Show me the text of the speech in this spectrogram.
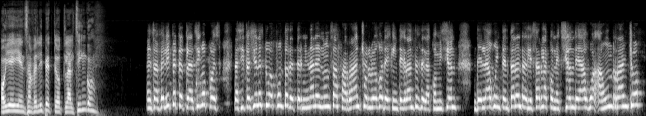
Oye, ¿y en San Felipe Teotlalcingo? En San Felipe Teotlalcingo, pues la situación estuvo a punto de terminar en un zafarrancho luego de que integrantes de la Comisión del Agua intentaran realizar la conexión de agua a un rancho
